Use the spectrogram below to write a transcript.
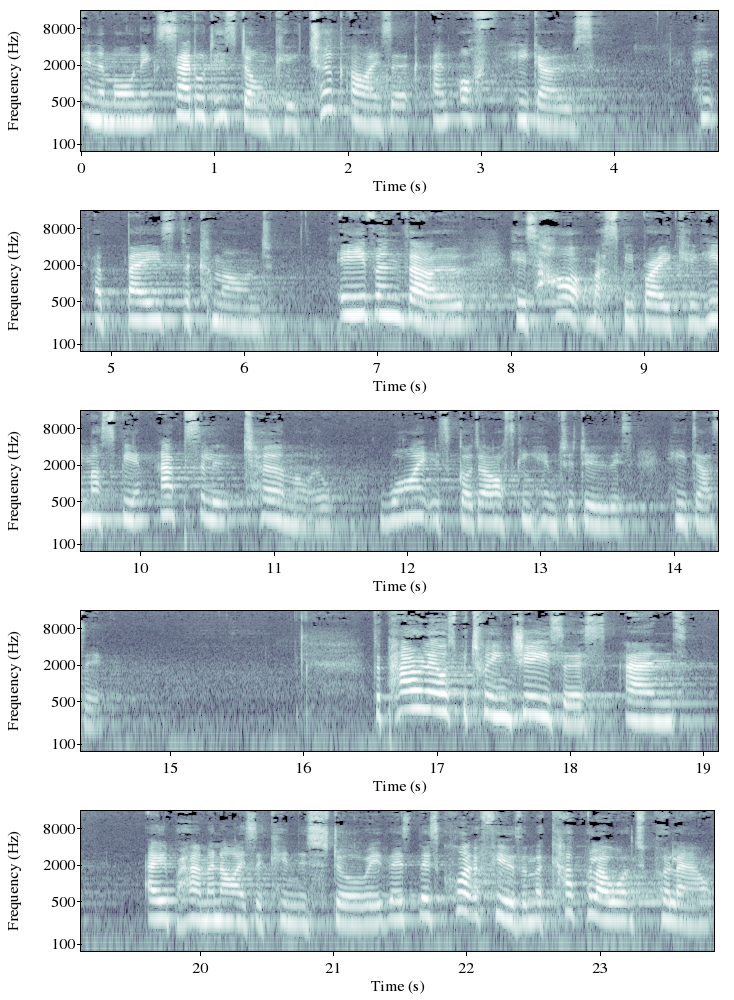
in the morning, saddled his donkey, took Isaac, and off he goes. He obeys the command. Even though his heart must be breaking, he must be in absolute turmoil why is God asking him to do this? He does it. The parallels between Jesus and Abraham and Isaac in this story, there's, there's quite a few of them. A couple I want to pull out.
